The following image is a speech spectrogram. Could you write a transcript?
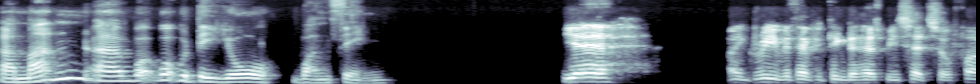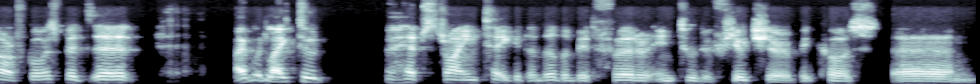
Uh, Maarten, uh, what what would be your one thing? Yeah, I agree with everything that has been said so far, of course, but uh, I would like to perhaps try and take it a little bit further into the future because um,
